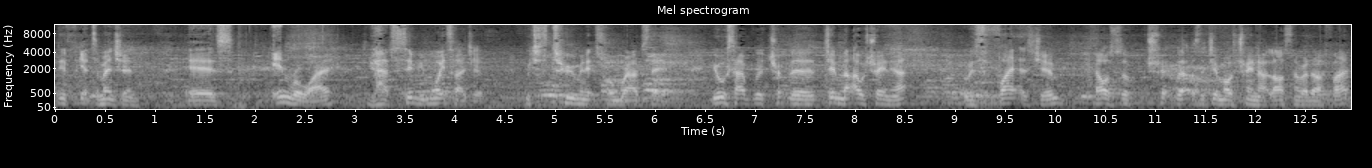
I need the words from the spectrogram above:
I did forget to mention is in Rawai, you have Sinbi Muay Thai gym, which is two minutes from where I'm staying. You also have the, gym that I was training at. It was Fighters Gym. That was the that was the gym I was training at last time I did a fight.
